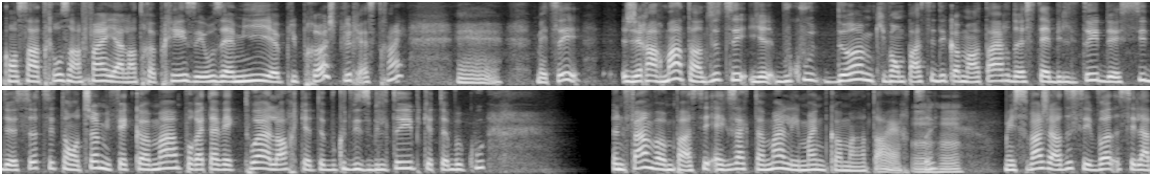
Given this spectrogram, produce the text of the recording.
concentré aux enfants et à l'entreprise et aux amis euh, plus proches, plus restreints. Euh, mais tu sais, j'ai rarement entendu, tu sais, il y a beaucoup d'hommes qui vont me passer des commentaires de stabilité, de ci, de ça. Tu sais, ton chum, il fait comment pour être avec toi alors que tu as beaucoup de visibilité puis que tu as beaucoup? Une femme va me passer exactement les mêmes commentaires, tu sais. Mhm. Mais souvent, je leur dis, c'est, c'est, la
